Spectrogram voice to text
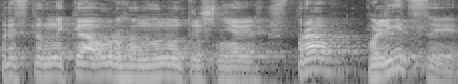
представника органу внутрішніх справ, поліції,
